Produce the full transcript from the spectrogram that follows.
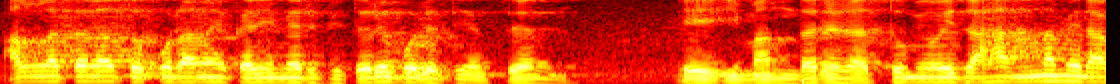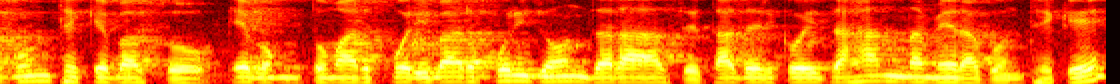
আল্লাহ তালা তো কোরআনে কারিমের ভিতরে বলে দিয়েছেন এই ইমানদারেরা, তুমি ওই জাহান্নামের আগুন থেকে বাঁচো এবং তোমার পরিবার, পরিজন যারা আছে, তাদেরকে ওই জাহান্নামের আগুন থেকে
